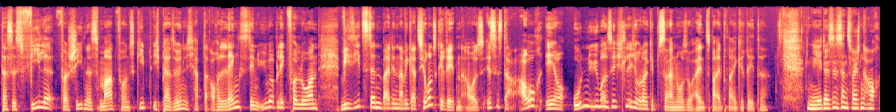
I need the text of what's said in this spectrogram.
dass es viele verschiedene Smartphones gibt. Ich persönlich habe da auch längst den Überblick verloren. Wie sieht es denn bei den Navigationsgeräten aus? Ist es da auch eher unübersichtlich oder gibt es da nur so ein, zwei, drei Geräte? Nee, das ist inzwischen auch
